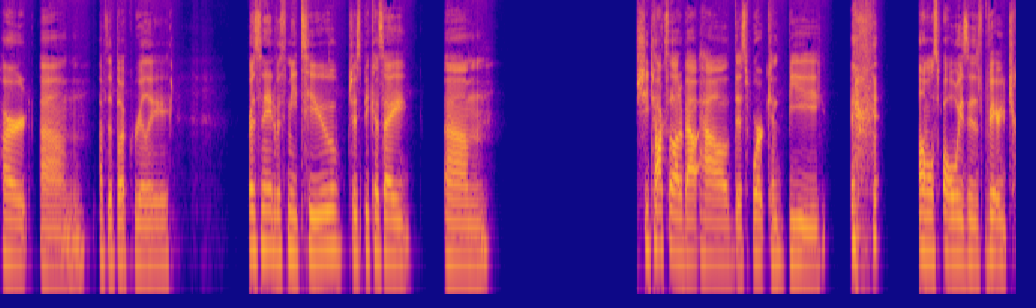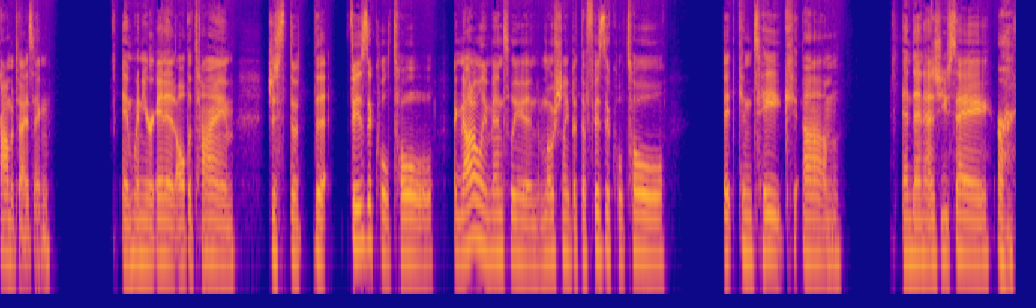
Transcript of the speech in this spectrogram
part um, of the book really resonated with me too, just because I um, she talks a lot about how this work can be almost always is very traumatizing, and when you're in it all the time, just the the physical toll, like not only mentally and emotionally, but the physical toll it can take. Um, and then, as you say, or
